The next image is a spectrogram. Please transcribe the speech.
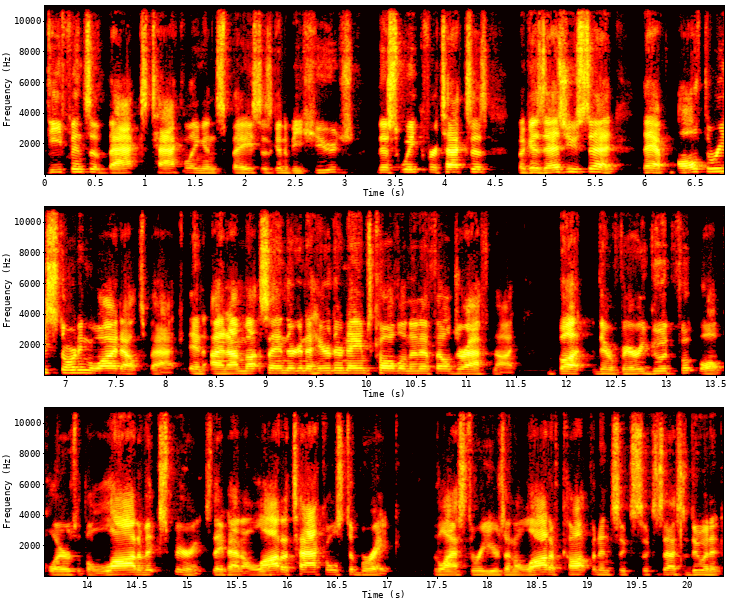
defensive backs tackling in space is going to be huge this week for Texas because, as you said, they have all three starting wideouts back. And, and I'm not saying they're going to hear their names called on NFL draft night, but they're very good football players with a lot of experience. They've had a lot of tackles to break the last three years and a lot of confidence and success doing it.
